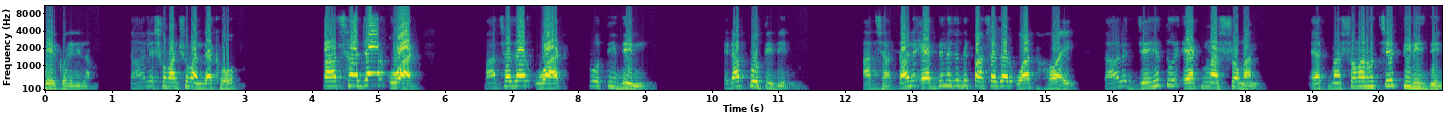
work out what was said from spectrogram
বের করে নিলাম। তাহলে সমান সমান দেখো, পাঁচ হাজার ওয়াট, পাঁচ হাজার ওয়াট প্রতিদিন। এটা প্রতিদিন। আচ্ছা তাহলে একদিনে যদি পাঁচ হাজার ওয়াট হয়, তাহলে যেহেতু এক মাস সমান, এক মাস সমান হচ্ছে তিরিশ দিন।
